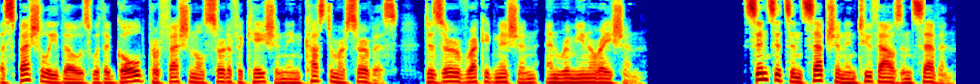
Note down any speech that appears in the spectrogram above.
especially those with a gold professional certification in customer service, deserve recognition and remuneration. Since its inception in 2007,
